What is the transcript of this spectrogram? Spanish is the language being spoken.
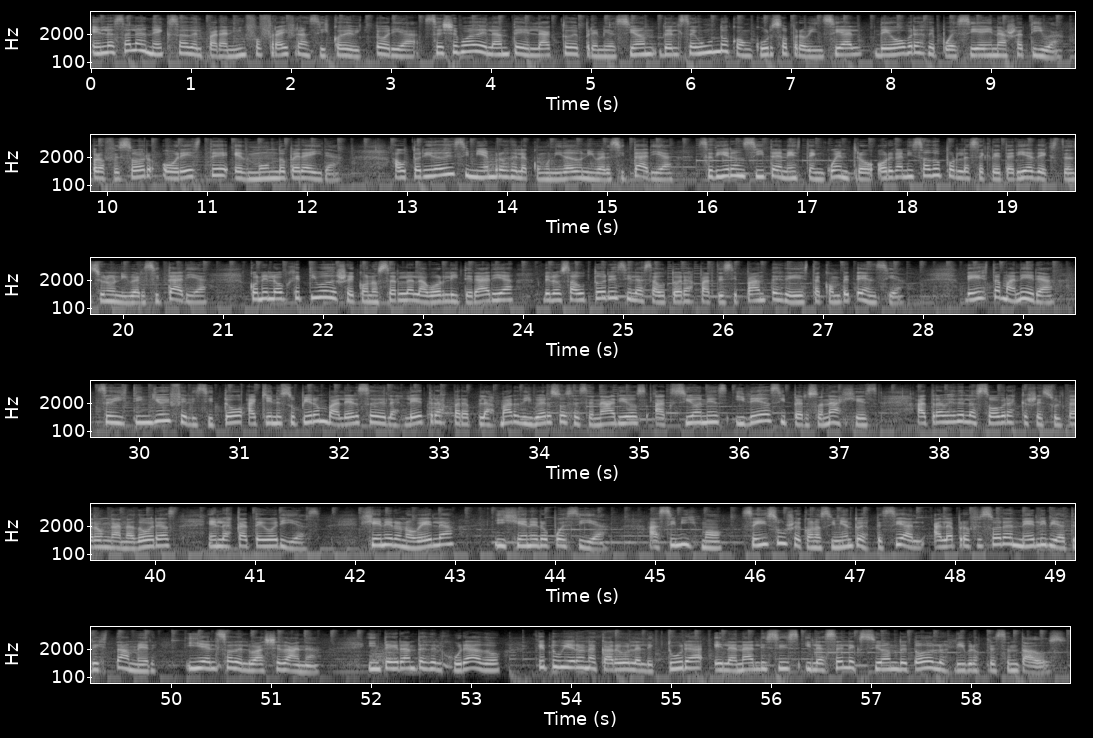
En la sala anexa del Paraninfo Fray Francisco de Victoria se llevó adelante el acto de premiación del segundo concurso provincial de obras de poesía y narrativa, profesor Oreste Edmundo Pereira. Autoridades y miembros de la comunidad universitaria se dieron cita en este encuentro organizado por la Secretaría de Extensión Universitaria con el objetivo de reconocer la labor literaria de los autores y las autoras participantes de esta competencia. De esta manera, se distinguió y felicitó a quienes supieron valerse de las letras para plasmar diversos escenarios, acciones, ideas y personajes a través de las obras que resultaron ganadoras en las categorías género novela y género poesía. Asimismo, se hizo un reconocimiento especial a la profesora Nelly Beatriz Tamer y Elsa del Valle Dana, integrantes del jurado que tuvieron a cargo la lectura, el análisis y la selección de todos los libros presentados.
